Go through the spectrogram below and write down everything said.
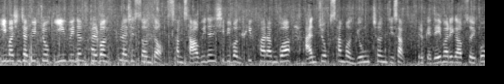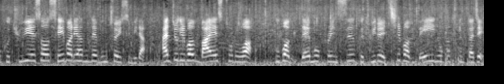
이마신차 뒤쪽 2위는 8번 플래시 썬더, 3, 4위는 12번 휘파람과 안쪽 3번 용천지상 이렇게 4마리가 앞서 있고 그 뒤에서 3마리 한 군데 뭉쳐 있습니다. 안쪽 1번 마에스토르와 9번 네모 프린스 그 뒤를 7번 메인 오브킹까지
